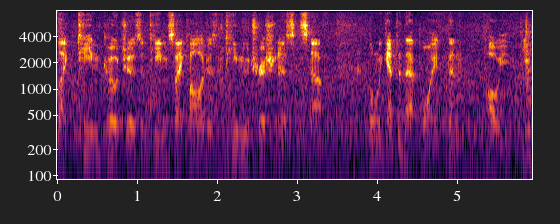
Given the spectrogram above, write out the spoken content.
like team coaches and team psychologists and team nutritionists and stuff. When we get to that point, then oh, you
